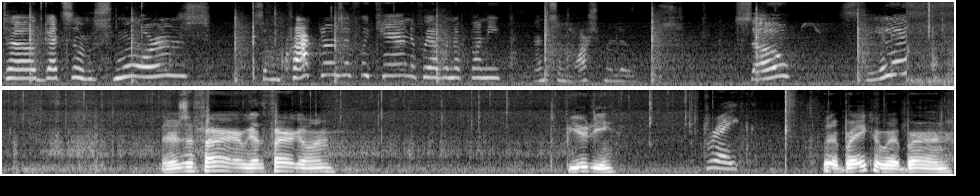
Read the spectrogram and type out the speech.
to get some s'mores, some crackers if we can, if we have enough money, and some marshmallows. So, see you later. There's a fire. We got the fire going. Beauty. Break Would it break or would it burn?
